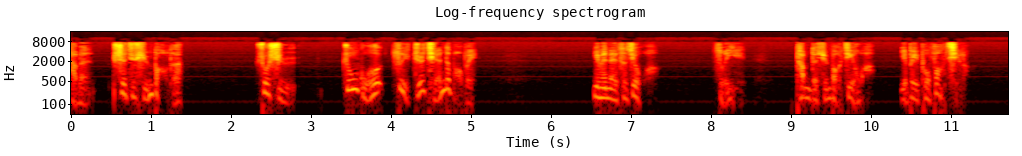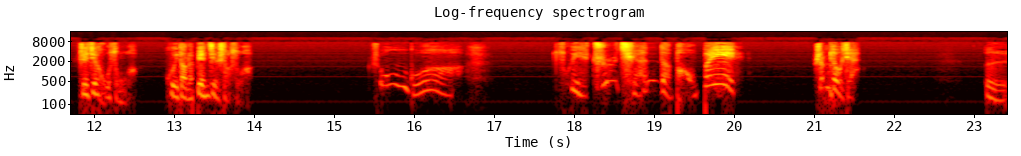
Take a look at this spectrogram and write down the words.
他们是去寻宝的，说是中国最值钱的宝贝。因为那次救我，所以他们的寻宝计划也被迫放弃了，直接护送我回到了边境哨所。中国最值钱的宝贝，什么东西？呃，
